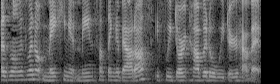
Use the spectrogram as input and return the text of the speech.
as long as we're not making it mean something about us if we don't have it or we do have it.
